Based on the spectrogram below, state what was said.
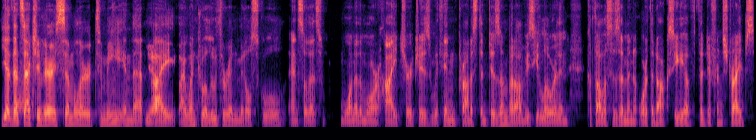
Yeah, that's actually very similar to me in that yeah. I, I went to a Lutheran middle school. And so that's one of the more high churches within Protestantism, but obviously lower than Catholicism and Orthodoxy of the different stripes.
